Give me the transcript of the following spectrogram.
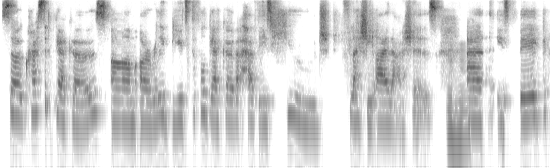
so crested geckos um, are a really beautiful gecko that have these huge fleshy eyelashes mm-hmm. and these big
